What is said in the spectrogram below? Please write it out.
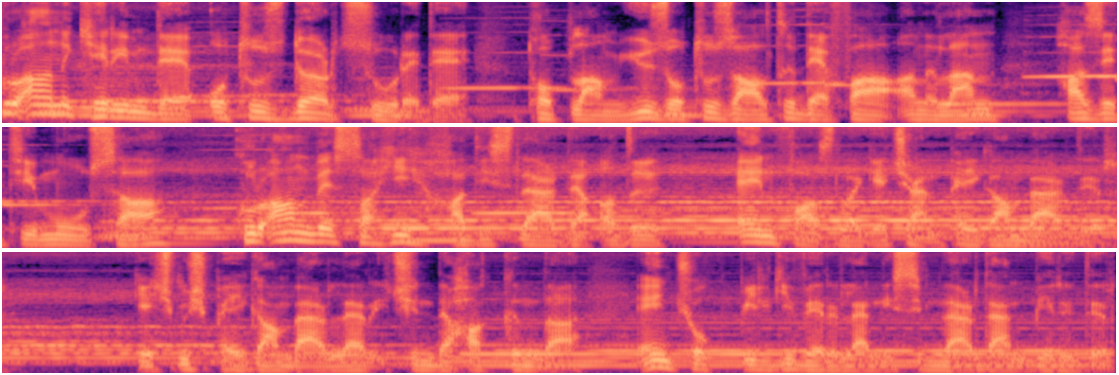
Kur'an-ı Kerim'de 34 surede toplam 136 defa anılan Hazreti Musa, Kur'an ve sahih hadislerde adı en fazla geçen peygamberdir. Geçmiş peygamberler içinde hakkında en çok bilgi verilen isimlerden biridir.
